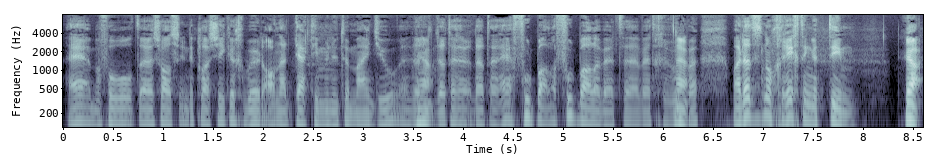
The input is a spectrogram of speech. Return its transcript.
hè, bijvoorbeeld zoals in de klassieker gebeurde, al na 13 minuten, mind you, dat, Ja. dat er, dat er hè, voetballen, voetballen werd, werd geroepen. Maar dat is nog richting het team. Ja,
